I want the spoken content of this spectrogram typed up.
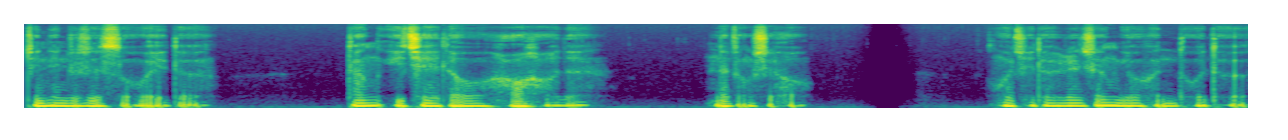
今天就是所谓的当一切都好好的那种时候。我觉得人生有很多的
